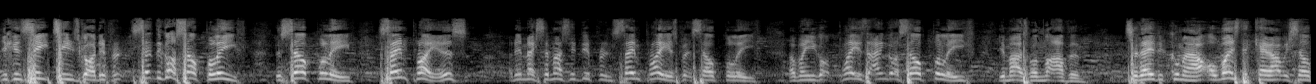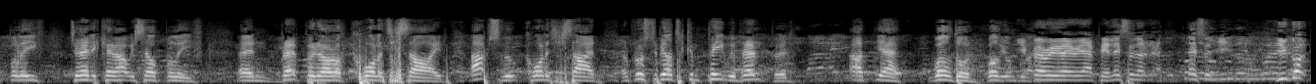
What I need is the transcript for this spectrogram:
You can see teams got a different. They've got self belief. The self belief, same players, and it makes a massive difference. Same players, but self belief. And when you've got players that ain't got self belief, you might as well not have them. Today they come out, on Wednesday they came out with self belief, today they came out with self belief. And Brentford are a quality side, absolute quality side. And for us to be able to compete with Brentford, uh, yeah, well done, well done. You're very, very happy. Listen, uh, listen. You, you got,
